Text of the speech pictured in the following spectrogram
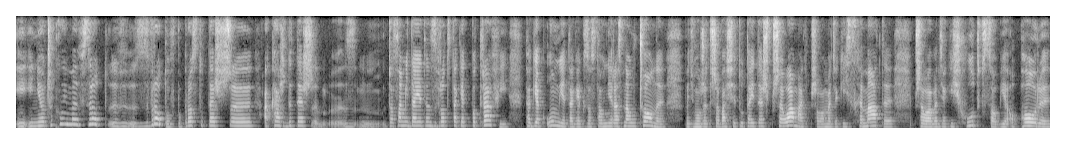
I, i nie oczekujmy wzrot, zwrotów, po prostu też, y, a każdy też y, czasami daje ten zwrot tak, jak potrafi, tak jak umie, tak jak został nieraz nauczony. Być może trzeba się tutaj też przełamać, przełamać jakieś schematy, przełamać jakiś chłód w sobie, opory,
